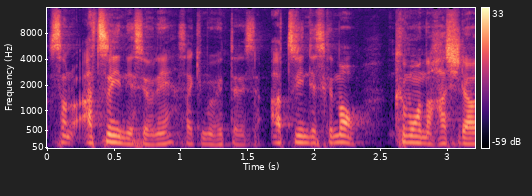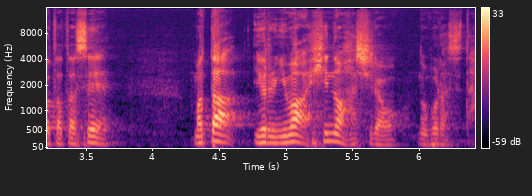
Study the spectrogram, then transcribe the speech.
その暑いんですよね。さっきも言ったんです暑いんですけども雲の柱を立たせまた夜には火の柱を登らせた。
